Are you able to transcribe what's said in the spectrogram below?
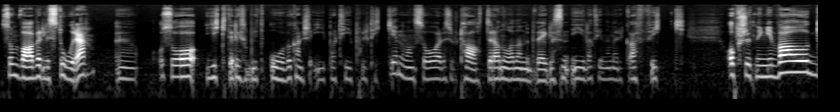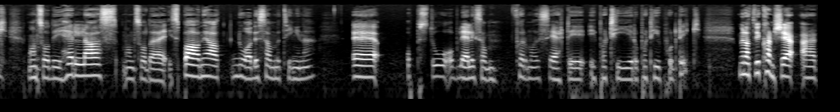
som var veldig store. Uh, og så gikk det liksom litt over kanskje i partipolitikken. Man så resultater av noe av denne bevegelsen i Latin-Amerika fikk oppslutning i valg. Man så det i Hellas, man så det i Spania, at noe av de samme tingene eh, oppsto og ble liksom formalisert i, i, partier og partipolitikk. Men at vi kanskje er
